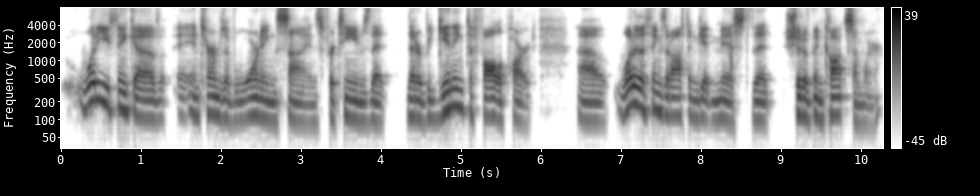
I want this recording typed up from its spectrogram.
what do you think of in terms of warning signs for teams that that are beginning to fall apart, uh, what are the things that often get missed that should have been caught somewhere?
